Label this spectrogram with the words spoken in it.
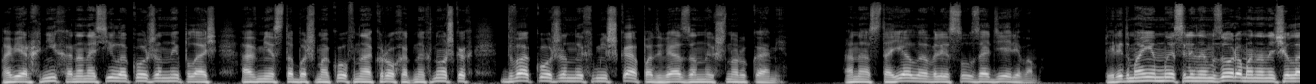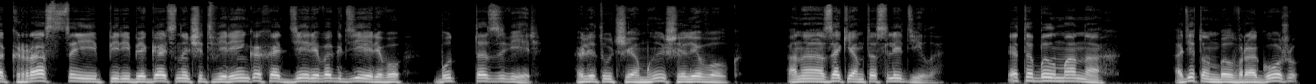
Поверх них она носила кожаный плащ, а вместо башмаков на крохотных ножках два кожаных мешка, подвязанных шнурками. Она стояла в лесу за деревом. Перед моим мысленным взором она начала красться и перебегать на четвереньках от дерева к дереву, будто зверь летучая мышь или волк. Она за кем-то следила. Это был монах. Одет он был в рогожу,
